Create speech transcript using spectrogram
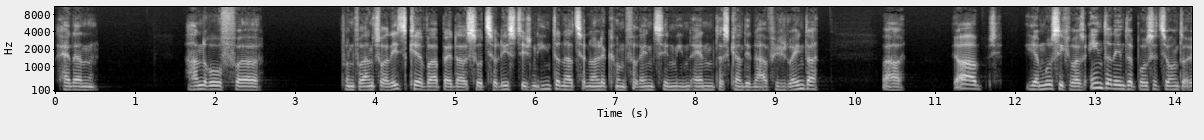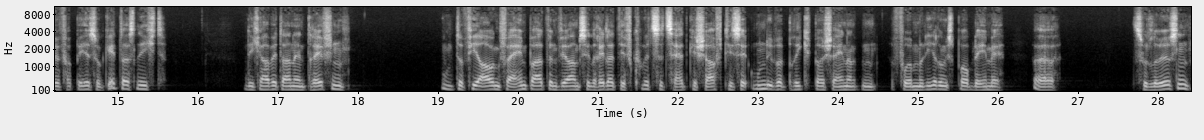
einen Anruf von Franz Waritzke, war bei der Sozialistischen Internationalen Konferenz in, in einem der skandinavischen Länder. Ja, hier muss sich was ändern in der Position der ÖVP, so geht das nicht. Und ich habe dann ein Treffen unter vier Augen vereinbart und wir haben es in relativ kurzer Zeit geschafft, diese unüberblickbar scheinenden Formulierungsprobleme äh, zu lösen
